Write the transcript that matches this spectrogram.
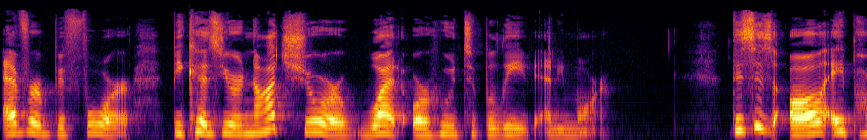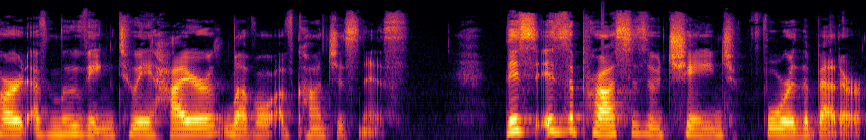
ever before because you're not sure what or who to believe anymore. This is all a part of moving to a higher level of consciousness. This is the process of change for the better.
